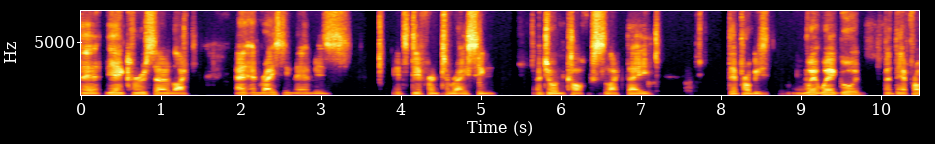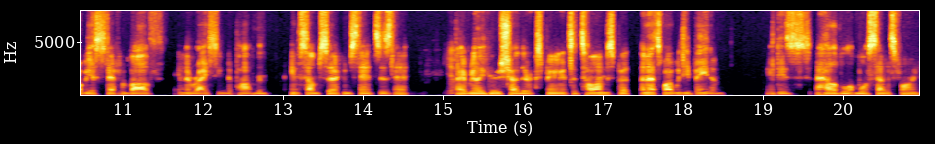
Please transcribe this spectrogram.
They're yeah, Caruso like, and, and racing them is it's different to racing a Jordan Cox. Like they, they're probably we're we're good, but they're probably a step above in the racing department in some circumstances. that yeah. they really do show their experience at times, but and that's why when you beat them, it is a hell of a lot more satisfying.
